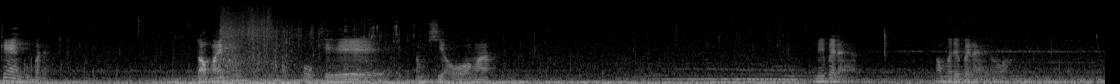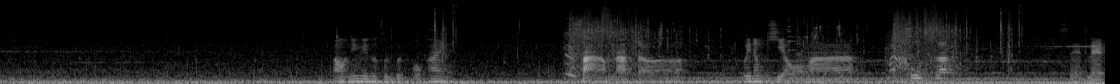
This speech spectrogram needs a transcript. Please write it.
แกล้งกูปะเนี่ยดอกไหมโอเคน้ำเขียวออกมา นี่ไปไหนเอาไม่ได้ไปไหนหรอวะ เอานี่มีกระสุนปืนพกให้สามนัดเหรอวิน้ำเขียวมาทุบซะเศษเหล็ก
